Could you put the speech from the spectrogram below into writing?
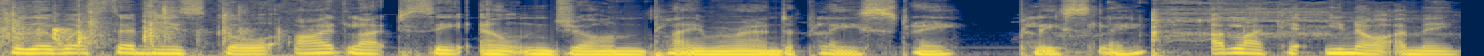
for the West End musical. I'd like to see Elton John play Miranda Priestly. Priestly. I'd like it. You know what I mean.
